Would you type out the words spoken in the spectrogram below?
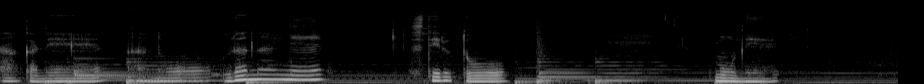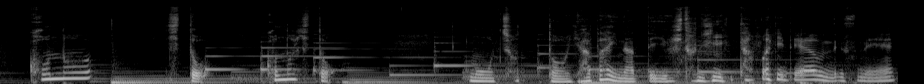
なんかねあの占いねしてるともうねこの人この人もうちょっとやばいなっていう人にたまに出会うんですね。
